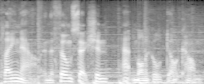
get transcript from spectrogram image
playing now in the film section at monocle.com.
